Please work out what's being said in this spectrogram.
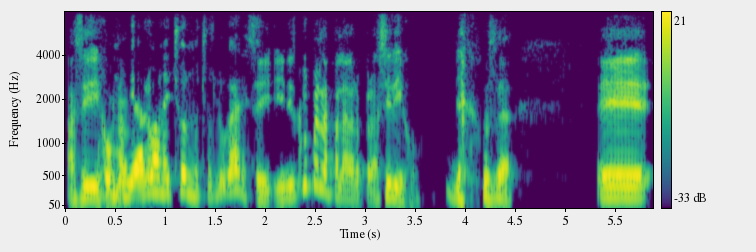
Así dijo. Como ya lo han hecho en muchos lugares. Sí, y disculpen la palabra, pero así dijo. Ya, o sea, eh,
